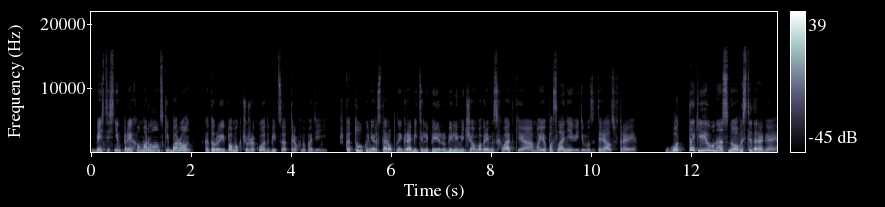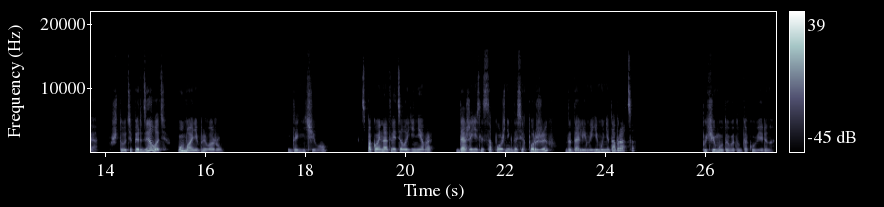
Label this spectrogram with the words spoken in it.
Вместе с ним приехал марлонский барон, который и помог чужаку отбиться от трех нападений. Шкатулку нерасторопные грабители перерубили мечом во время схватки, а мое послание, видимо, затерялось в траве. Вот такие у нас новости, дорогая. Что теперь делать? Ума не приложу. Да ничего. Спокойно ответила Еневра. Даже если сапожник до сих пор жив, до долины ему не добраться. Почему ты в этом так уверена?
